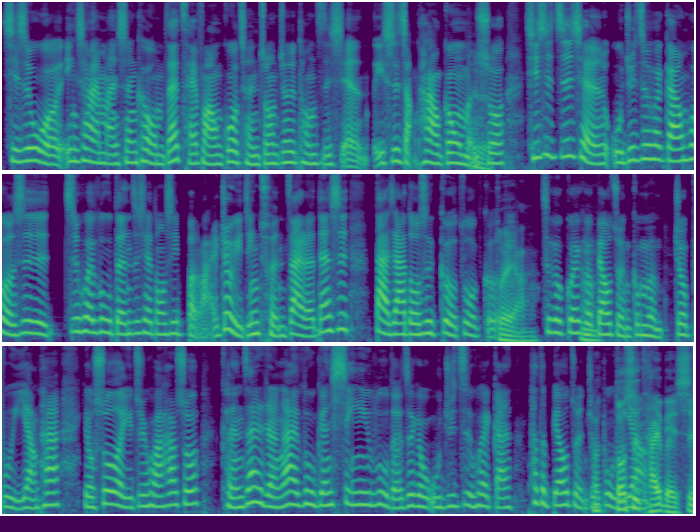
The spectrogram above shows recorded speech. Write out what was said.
其实我印象还蛮深刻，我们在采访的过程中，就是童子贤理事长他有跟我们说，其实之前五 G 智慧杆或者是智慧路灯这些东西本来就已经存在了，但是大家都是各做各的，对啊，这个规格标准根本就不一样。他有说了一句话，他说可能在仁爱路跟信义路的这个五 G 智慧杆，它的标准就不一样，都是台北市。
